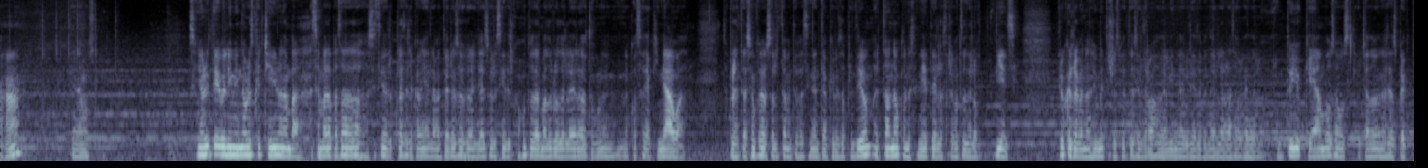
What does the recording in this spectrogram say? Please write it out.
Ajá. Tenemos. Señorita Evelyn, mi nombre es Kachinino Namba. La semana pasada asistí a la clase de la cabaña de la materia ya sobre el conjunto de armaduras de la era de la cosa de Okinawa. Su presentación fue absolutamente fascinante, aunque me sorprendió el tono condescendiente de las preguntas de la audiencia. Creo que el reconocimiento y respeto hacia el trabajo de alguien debería depender de la raza o género. Intuyo que ambos hemos luchado en ese aspecto.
